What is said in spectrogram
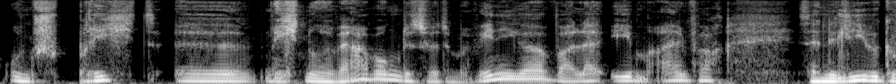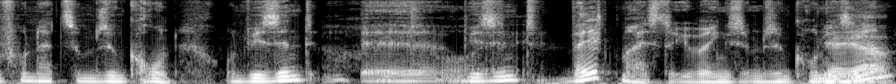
und spricht äh, nicht nur Werbung, das wird immer weniger, weil er eben einfach seine Liebe gefunden hat zum Synchron. Und wir sind, äh, wir sind Weltmeister übrigens im Synchronisieren.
